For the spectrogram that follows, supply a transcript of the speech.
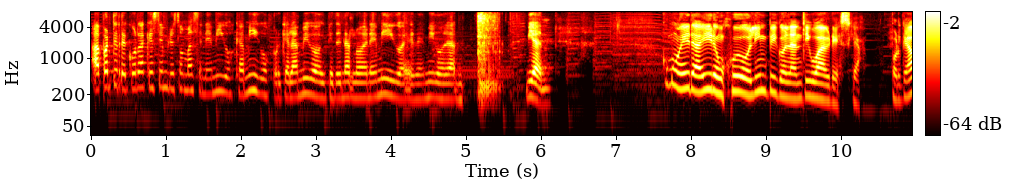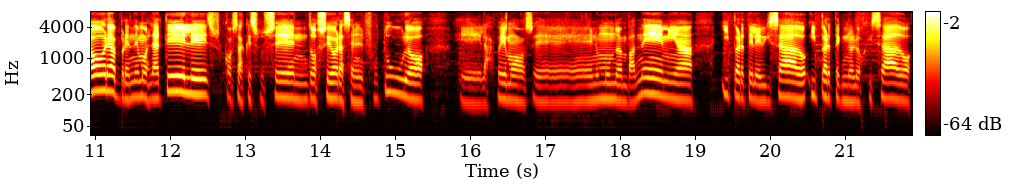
Aparte, recuerda que siempre son más enemigos que amigos, porque al amigo hay que tenerlo de enemigo, el enemigo de. Bien. ¿Cómo era ir a un juego olímpico en la antigua Grecia? Porque ahora prendemos la tele, cosas que suceden 12 horas en el futuro, eh, las vemos eh, en un mundo en pandemia, hipertelevisado, hipertecnologizado,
